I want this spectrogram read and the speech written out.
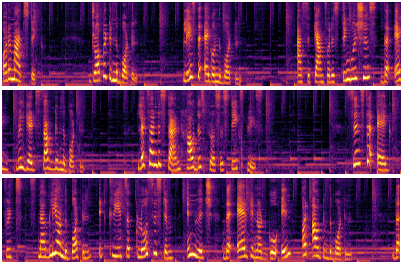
or a matchstick. Drop it in the bottle. Place the egg on the bottle. As the camphor extinguishes, the egg will get sucked in the bottle. Let's understand how this process takes place. Since the egg fits snugly on the bottle, it creates a closed system in which the air cannot go in or out of the bottle. The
